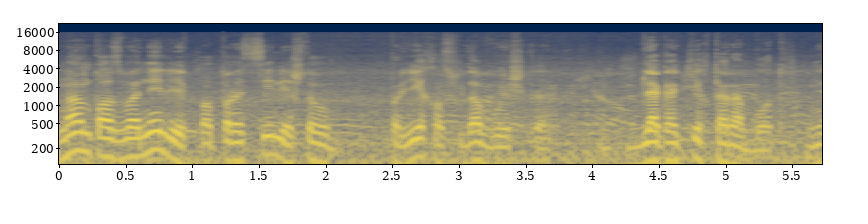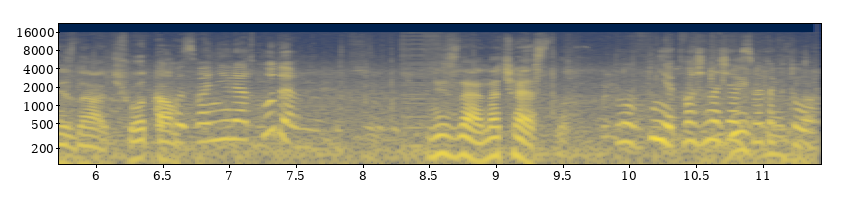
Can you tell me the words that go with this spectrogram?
Нам позвонили, попросили, чтобы приехал сюда вышка для каких-то работ. Не знаю, что А там. позвонили откуда? Не знаю, начальство. Ну, нет, ваше начальство это кто?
